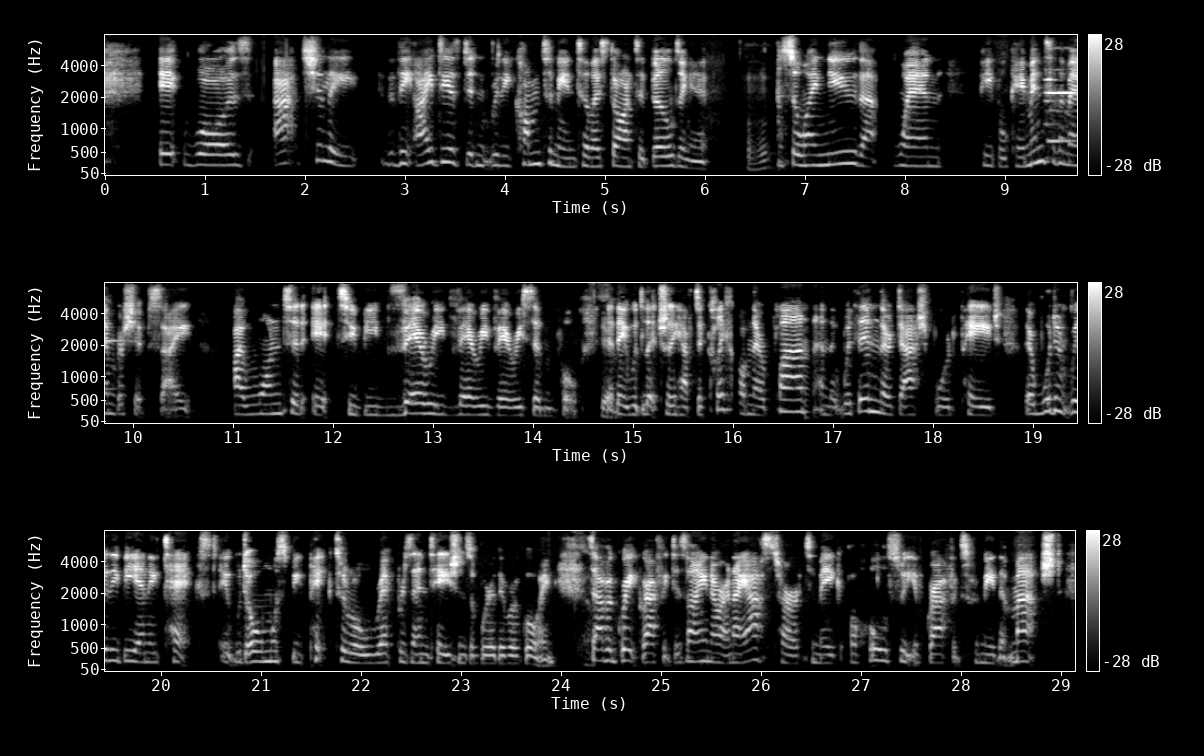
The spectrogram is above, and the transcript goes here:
it was actually the ideas didn't really come to me until I started building it. Mm-hmm. So I knew that when people came into the membership site, I wanted it to be very, very, very simple. Yeah. That they would literally have to click on their plan and that within their dashboard page, there wouldn't really be any text. It would almost be pictorial representations of where they were going. Yeah. So I have a great graphic designer and I asked her to make a whole suite of graphics for me that matched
